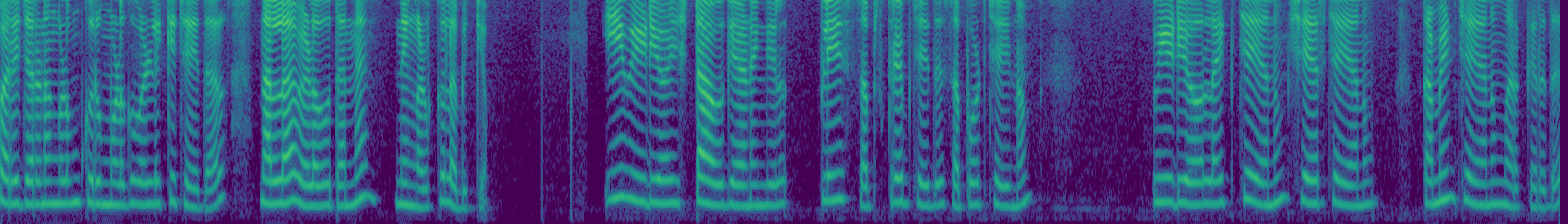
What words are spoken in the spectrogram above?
പരിചരണങ്ങളും കുരുമുളക് വള്ളിക്ക് ചെയ്താൽ നല്ല വിളവ് തന്നെ നിങ്ങൾക്ക് ലഭിക്കും. ഈ വീഡിയോ ഇഷ്ടമാവുകയാണെങ്കിൽ പ്ലീസ് സബ്സ്ക്രൈബ് ചെയ്ത് സപ്പോർട്ട് ചെയ്യണം. വീഡിയോ ലൈക്ക് ചെയ്യാനും ഷെയർ ചെയ്യാനും കമന്റ് ചെയ്യാനും മറക്കരുത്.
